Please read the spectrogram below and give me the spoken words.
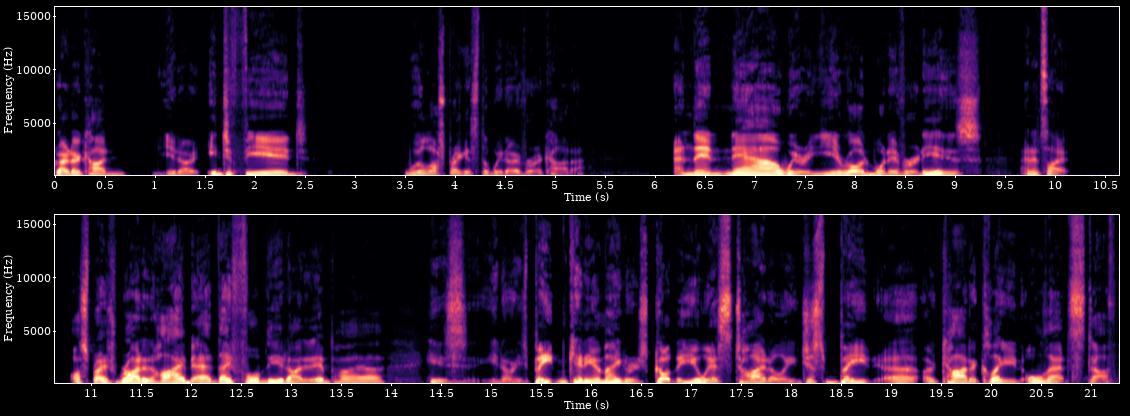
Great O-Khan, you know, interfered. Will Ospreay gets the win over Okada. And then now we're a year on, whatever it is, and it's like Ospreay's riding high, man. They formed the United Empire. He's, you know, he's beaten Kenny Omega. He's got the US title. He just beat uh, Okada clean. All that stuff.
